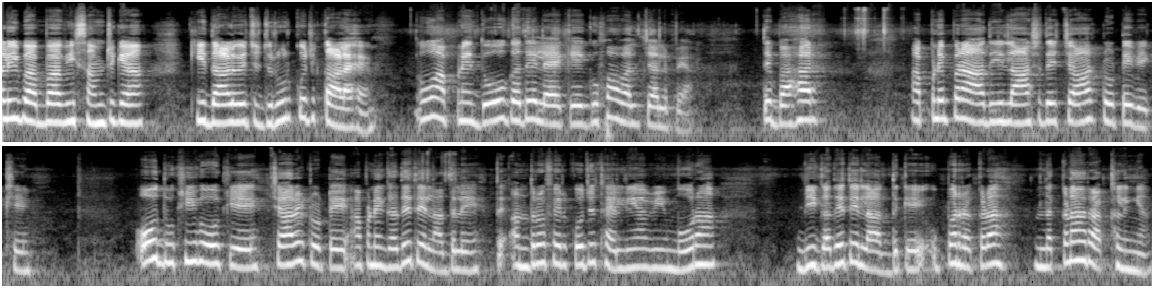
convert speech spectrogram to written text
ਅਲੀ ਬਾਬਾ ਵੀ ਸਮਝ ਗਿਆ ਕਿ ਦਾਲ ਵਿੱਚ ਜ਼ਰੂਰ ਕੁਝ ਕਾਲਾ ਹੈ। ਉਹ ਆਪਣੇ ਦੋ ਗਧੇ ਲੈ ਕੇ ਗੁਫਾ ਵੱਲ ਚੱਲ ਪਿਆ ਤੇ ਬਾਹਰ ਆਪਣੇ ਭਰਾ ਦੀ ਲਾਸ਼ ਦੇ ਚਾਰ ਟੋਟੇ ਵੇਖੇ। ਉਹ ਦੁਖੀ ਹੋ ਕੇ ਚਾਰੇ ਟੋਟੇ ਆਪਣੇ ਗਧੇ ਤੇ ਲੱਦ ਲਏ ਤੇ ਅੰਦਰੋਂ ਫਿਰ ਕੁਝ ਥੈਲੀਆਂ ਵੀ ਮੋਹਰਾਂ ਵੀ ਗਧੇ ਤੇ ਲੱਦ ਕੇ ਉੱਪਰ ਰਕੜਾ, ਲੱਕੜਾਂ ਰੱਖ ਲਈਆਂ।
